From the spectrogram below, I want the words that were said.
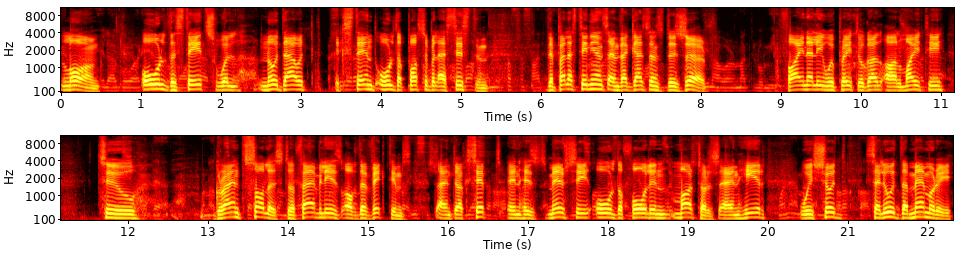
long. All the states will no doubt extend all the possible assistance the Palestinians and the Gazans deserve. Finally, we pray to God Almighty to grant solace to families of the victims and to accept in His mercy all the fallen martyrs. And here we should salute the memory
